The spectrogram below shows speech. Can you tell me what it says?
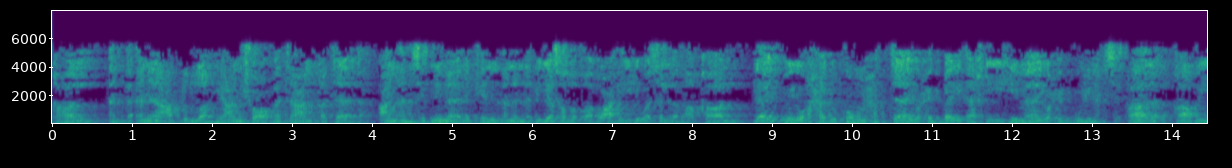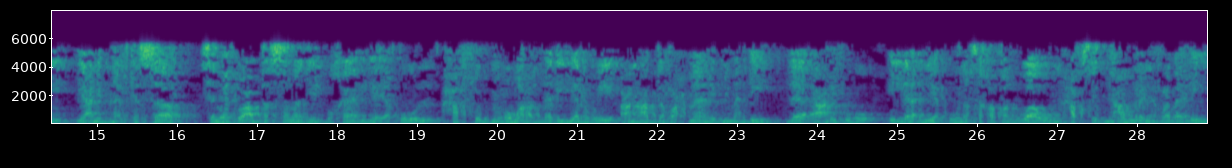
قال أنبأنا عبد الله عن شعبة عن قتادة عن أنس بن مالك أن النبي صلى الله عليه وسلم قال لا يؤمن أحدكم حتى يحب لأخيه ما يحب لنفسه. قال القاضي يعني ابن الكسار سمعت عبد الصمد البخاري يقول حفص بن عمر الذي يروي عن عبد الرحمن بن مهدي لا أعرفه إلا أن يكون سقط الواو من حفص بن عمرو الربالي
